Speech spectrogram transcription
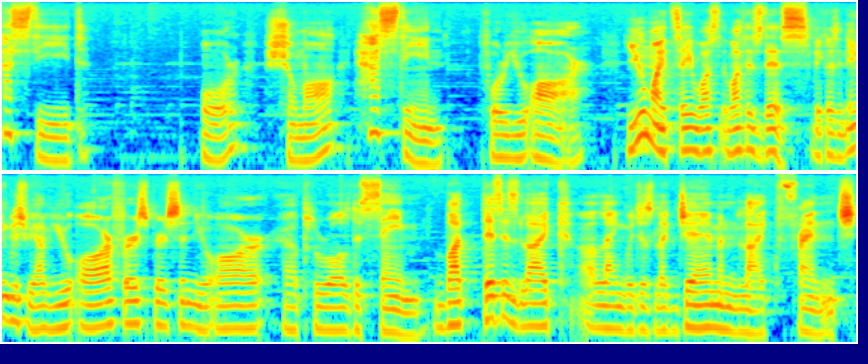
هستید or شما هستین for you are. You might say, what, what is this? Because in English we have you are first person, you are uh, plural the same. But this is like uh, languages like German, like French.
